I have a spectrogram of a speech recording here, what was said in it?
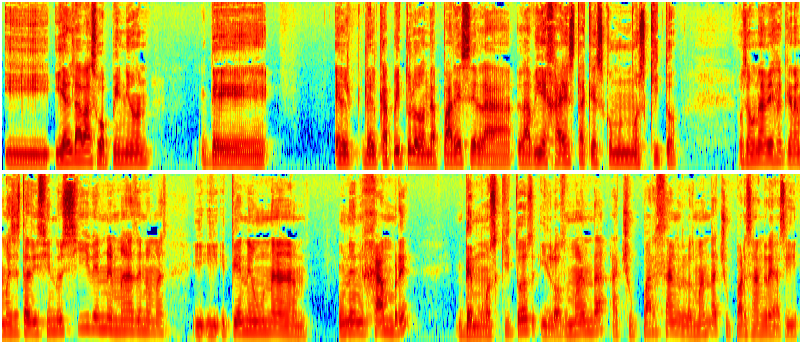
Y, y él daba su opinión de el, del capítulo donde aparece la, la vieja esta que es como un mosquito. O sea, una vieja que nada más está diciendo, sí, denme más, denme más. Y, y tiene una, un enjambre de mosquitos y los manda a chupar sangre, los manda a chupar sangre así,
